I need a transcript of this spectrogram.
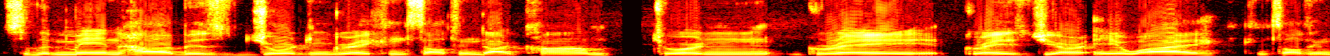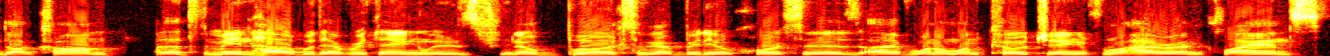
So the main hub is jordangrayconsulting.com. Jordan Gray, Gray's G R A Y, consulting.com. That's the main hub with everything. There's, you know, books, we've got video courses, I have one on one coaching from higher end clients.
